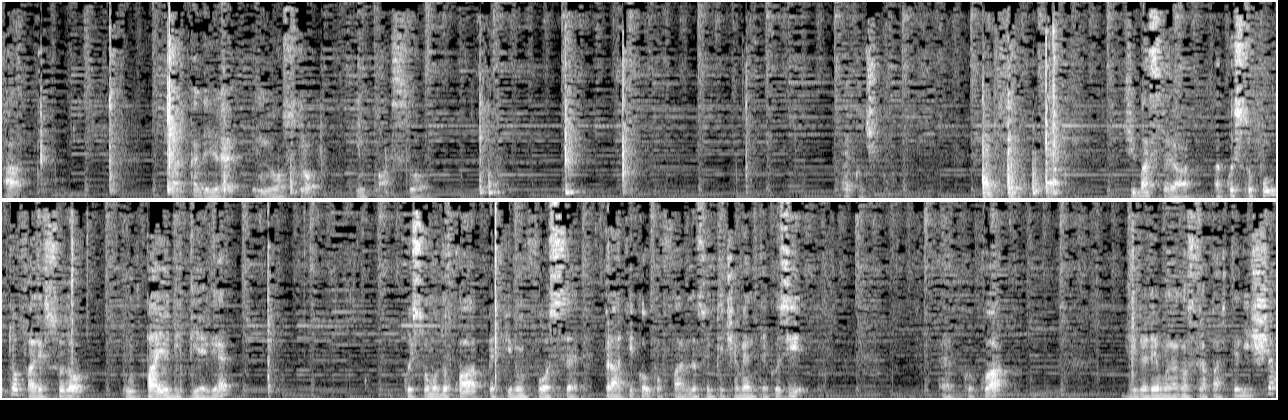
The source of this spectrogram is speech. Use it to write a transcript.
a far cadere il nostro impasto. Eccoci. Ci basterà a questo punto fare solo un paio di pieghe in questo modo qua per chi non fosse pratico può farlo semplicemente così ecco qua gireremo la nostra parte liscia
